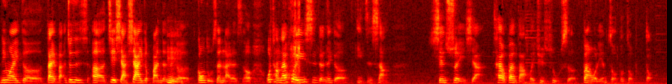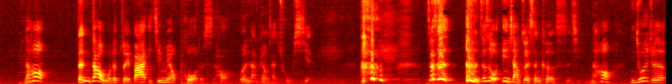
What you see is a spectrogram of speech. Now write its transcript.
另外一个代班就是呃，接下下一个班的那个攻读生来的时候，嗯、我躺在会议室的那个椅子上，先睡一下，才有办法回去宿舍，不然我连走都走不动。然后等到我的嘴巴已经没有破的时候，我的男朋友才出现。这是 这是我印象最深刻的事情。然后你就会觉得。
